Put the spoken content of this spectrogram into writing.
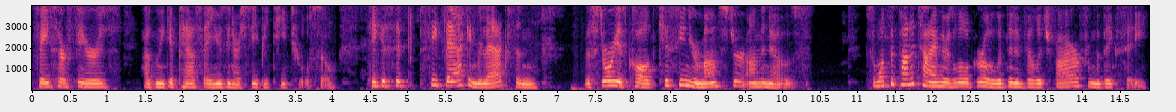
face our fears? How can we get past that using our CBT tools? So take a sip, seat back and relax. And the story is called Kissing Your Monster on the Nose. So once upon a time, there was a little girl who lived in a village far from the big city.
